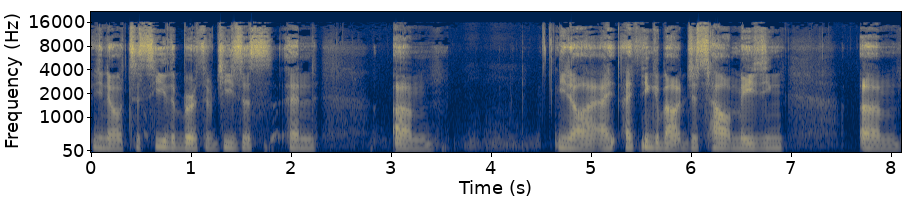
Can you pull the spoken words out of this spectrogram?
you know, to see the birth of Jesus and, um, you know, I, I think about just how amazing, um,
